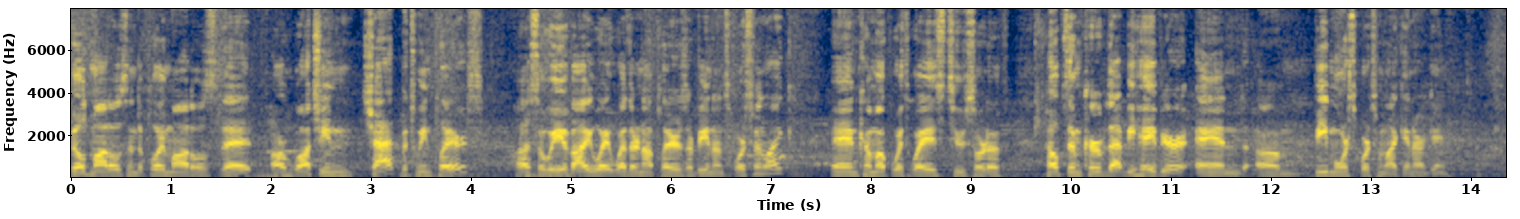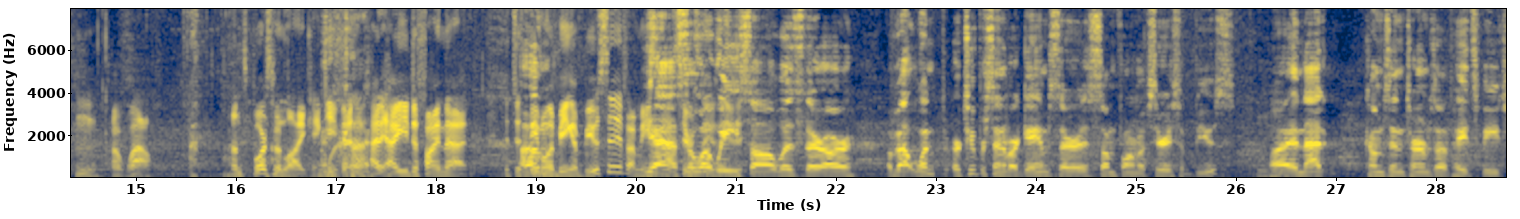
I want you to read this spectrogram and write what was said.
build models and deploy models that are watching chat between players, uh, so we evaluate whether or not players are being unsportsmanlike and come up with ways to sort of help them curb that behavior and um, be more sportsmanlike in our game. Hmm. Oh, wow. Unsportsmanlike, how, how do you define that? It's just people um, being abusive? I mean, yeah, so what we saw was there are about one or 2% of our games, there is some form of serious abuse. Mm -hmm. uh, and that comes in terms of hate speech,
